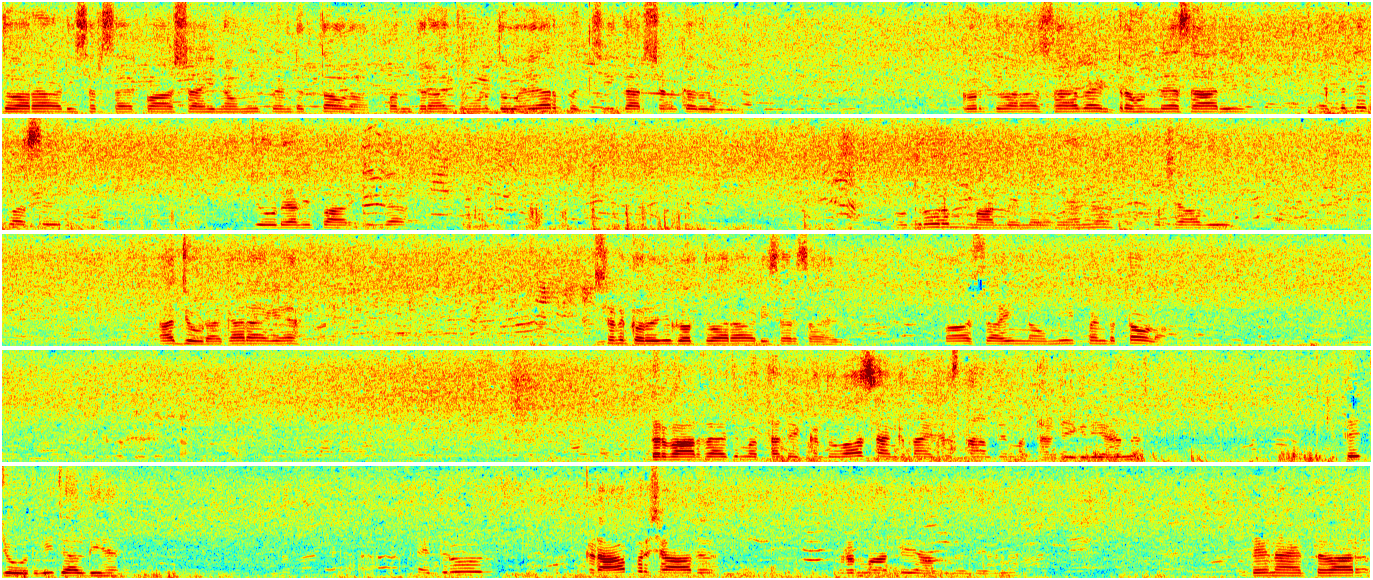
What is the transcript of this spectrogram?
ਗੁਰਦੁਆਰਾ ਅੜੀਸਰ ਸਾਹਿਬ ਪਾਤਸ਼ਾਹੀ ਨੌਵੀਂ ਪਿੰਡ ਧੌਲਾ 15 ਜੂਨ 2025 ਦਰਸ਼ਨ ਕਰੋ ਜੀ। ਗੁਰਦੁਆਰਾ ਸਾਹਿਬ ਐਂਟਰ ਹੁੰਦੇ ਸਾਰੀ, ਇਧਰਲੇ ਪਾਸੇ ਜੋੜਿਆਂ ਦੀ ਪਾਰਕਿੰਗ ਆ। ਉਧਰੋਂ ਮਾਲੇ ਮਿਲਦੇ ਹਨ, ਪ੍ਰਸ਼ਾਦ ਵੀ। ਆ ਜੋੜਾ ਘਰ ਆ ਗਿਆ। ਦਰਸ਼ਨ ਕਰੋ ਜੀ ਗੁਰਦੁਆਰਾ ਅੜੀਸਰ ਸਾਹਿਬ, ਪਾਤਸ਼ਾਹੀ ਨੌਵੀਂ ਪਿੰਡ ਧੌਲਾ। ਦਰਬਾਰ ਸਾਹਿਬ 'ਚ ਮੱਥਾ ਟੇਕਣ ਤੋਂ ਬਾਅਦ ਸੰਗਤਾਂ ਇਸ ਸਥਾਨ ਤੇ ਮੱਥਾ ਟੇਕਦੀਆਂ ਹਨ। ਇੱਥੇ ਜੋਤ ਵੀ ਚੱਲਦੀ ਹੈ। ਇਧਰੋਂ ਕੜਾਹ ਪ੍ਰਸ਼ਾਦ ਰਮਾਲੇ ਆਪ ਮਿਲਦੇ ਹਨ। ਦਿਨ ਐਤਵਾਰ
